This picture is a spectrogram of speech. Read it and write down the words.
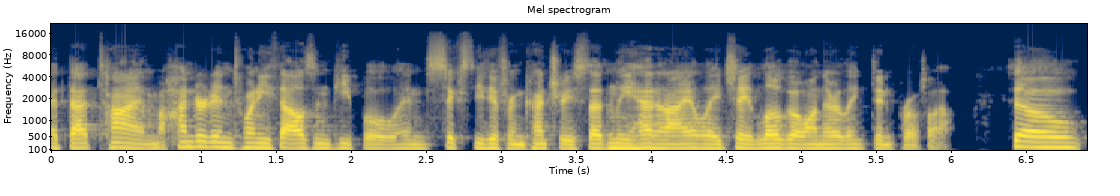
at that time, 120,000 people in 60 different countries suddenly had an ILHA logo on their LinkedIn profile. So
